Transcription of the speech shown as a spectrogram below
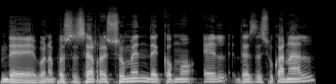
de, bueno, pues ese resumen de cómo él desde su canal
